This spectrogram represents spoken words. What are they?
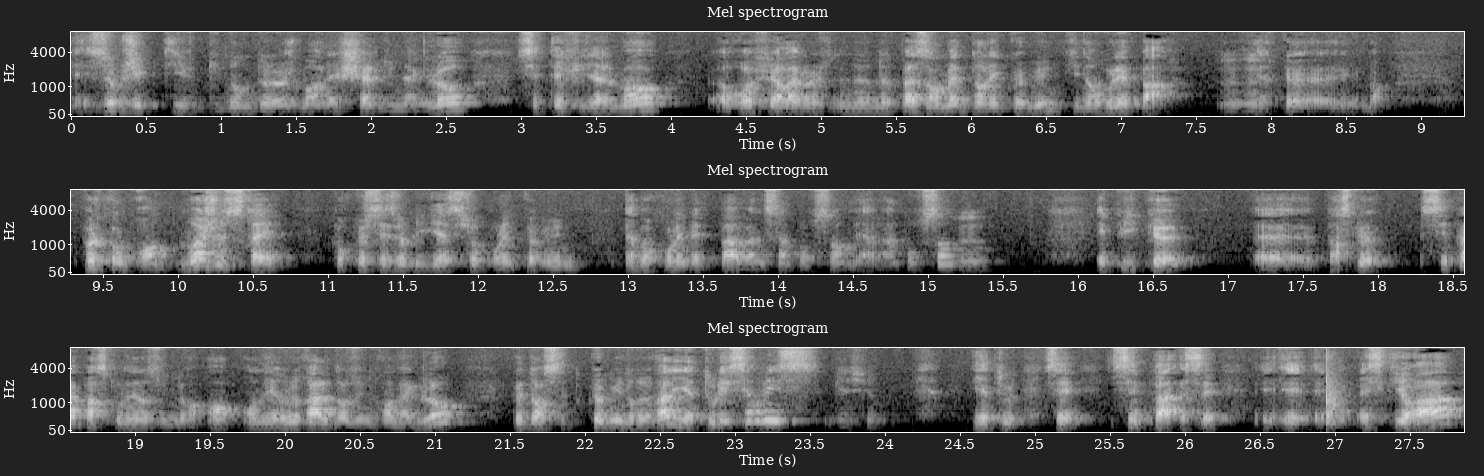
les objectifs du nombre de logements à l'échelle d'une aglo, c'était finalement refaire la, ne pas en mettre dans les communes qui n'en voulaient pas. Mhm. bon, on peut le comprendre. Moi, je serais pour que ces obligations pour les communes, d'abord qu'on ne les mette pas à 25%, mais à 20%, mhm. et puis que, euh, parce que c'est pas parce qu'on est, dans une, on est rural dans une grande aglo que dans cette commune rurale, il y a tous les services. Bien sûr. Est-ce qu'il y aura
